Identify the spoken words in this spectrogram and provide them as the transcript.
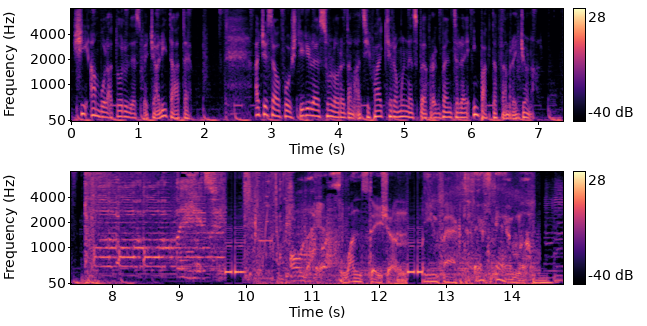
și ambulatoriul de specialitate. Acestea au fost știrile, sunt Loredana Țifachi, rămâneți pe frecvențele Impact FM regional. All the hits, one station, Impact FM.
